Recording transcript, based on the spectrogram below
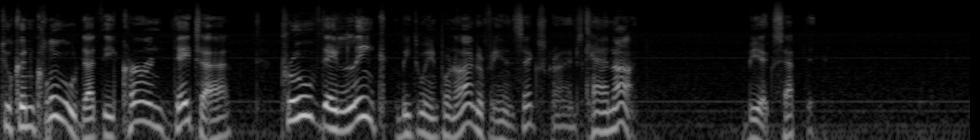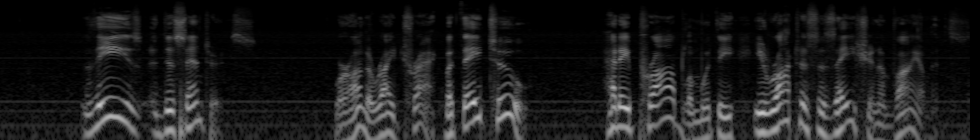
to conclude that the current data proved a link between pornography and sex crimes cannot be accepted. These dissenters were on the right track, but they too had a problem with the eroticization of violence.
